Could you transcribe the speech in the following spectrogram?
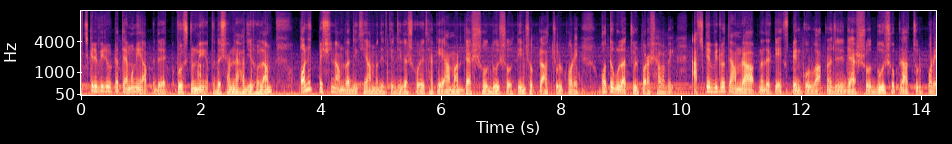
আজকের ভিডিওটা তেমনই আপনাদের একটা প্রশ্ন নিয়ে আপনাদের সামনে হাজির হলাম। অনেক পেশেন্ট আমরা দেখি আমাদেরকে জিজ্ঞাসা করে থাকে, আমার দেড়শো, দুইশো, তিনশো প্লাস চুল পড়ে কতগুলা চুল পড়া স্বাভাবিক? আজকের ভিডিওতে আমরা আপনাদেরকে এক্সপ্লেন করব, আপনার যদি দেড়শো, দুইশো প্লাস চুল পড়ে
